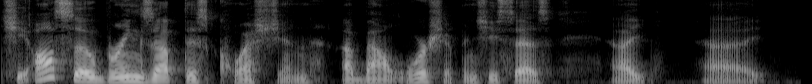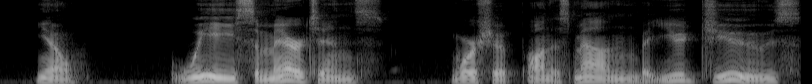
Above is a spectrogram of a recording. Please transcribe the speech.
she also brings up this question about worship, and she says, uh, uh "You know, we Samaritans worship on this mountain, but you Jews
